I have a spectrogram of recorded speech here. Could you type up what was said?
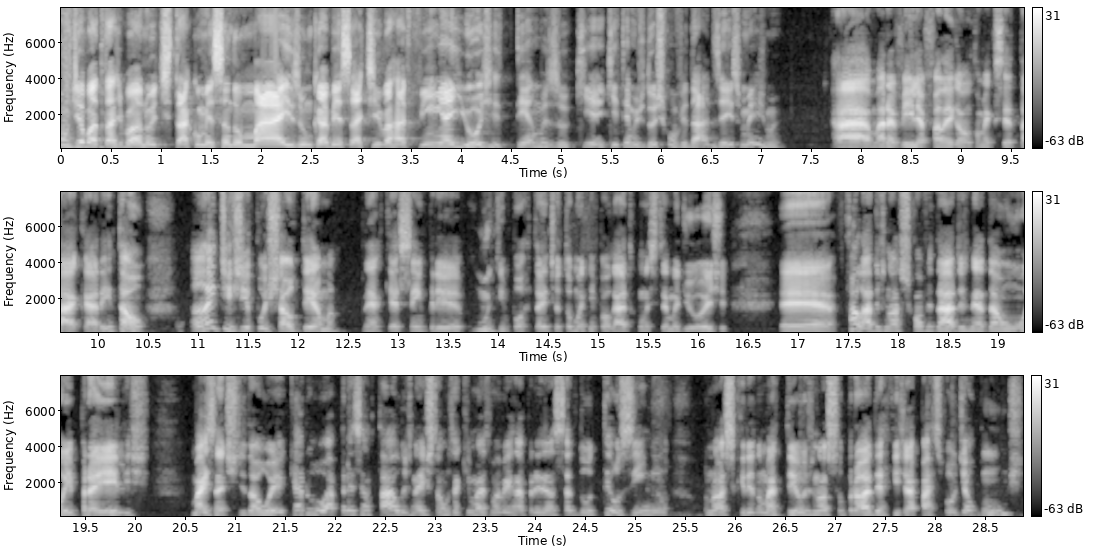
Bom dia, boa tarde, boa noite. Está começando mais um Cabeça Ativa, Rafinha. E hoje temos o que? Aqui temos dois convidados, é isso mesmo? Ah, maravilha. Fala, Igão, como é que você tá, cara? Então, antes de puxar o tema, né, que é sempre muito importante, eu estou muito empolgado com esse tema de hoje, é, falar dos nossos convidados, né, dar um oi para eles. Mas antes de dar o oi, quero apresentá-los, né? Estamos aqui mais uma vez na presença do Teuzinho, o nosso querido Matheus, nosso brother, que já participou de alguns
